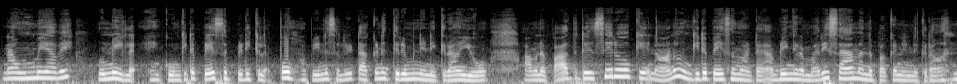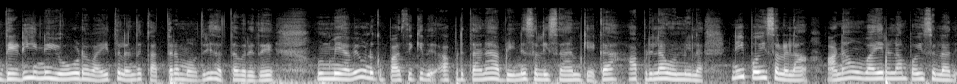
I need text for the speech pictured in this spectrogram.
நான் உண்மையாகவே ஒன்றும் இல்லை. எனக்கு உங்ககிட்ட பேச பிடிக்கல. போ அப்படின்னு சொல்லி டக்குன்னு திரும்பி நினைக்கிறான் யோ. அவனை பார்த்துட்டு சரி ஓகே. நானும் உங்ககிட்ட பேச மாட்டேன். அப்படிங்கிற மாதிரி சாம் அந்த பக்கம் நின்றுக்கிறான் திடீர்னு யோவோட வயிற்றுலேருந்து கத்துற மாதிரி சத்தம் வருது. உண்மையாகவே உனக்கு பசிக்குது. அப்படித்தானே? அப்படின்னு சொல்லி சாம் கேட்க அப்படிலாம் ஒன்றும் இல்லை. நீ பொய் சொல்லலாம். ஆனால் உன் வயிறெல்லாம் பொய் சொல்லாது.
